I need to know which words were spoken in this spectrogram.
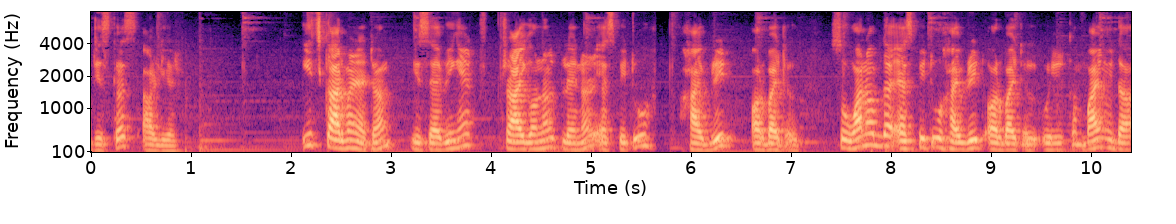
discussed earlier. Each carbon atom is having a trigonal planar sp2 hybrid orbital so one of the sp2 hybrid orbital will combine with the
